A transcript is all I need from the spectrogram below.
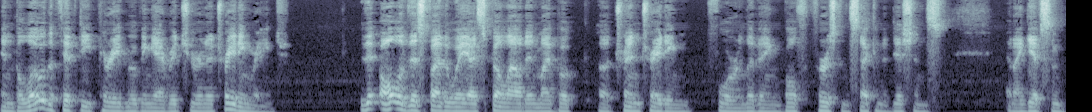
and below the 50 period moving average, you're in a trading range. All of this, by the way, I spell out in my book, uh, Trend Trading for a Living, both first and second editions and I give some,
